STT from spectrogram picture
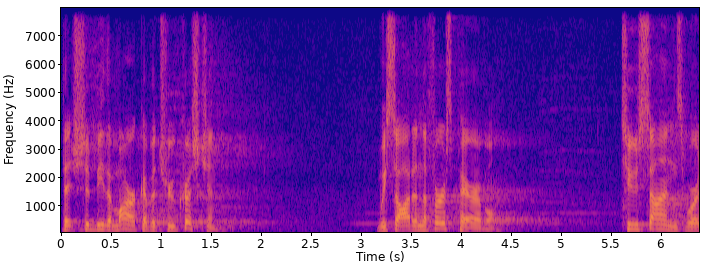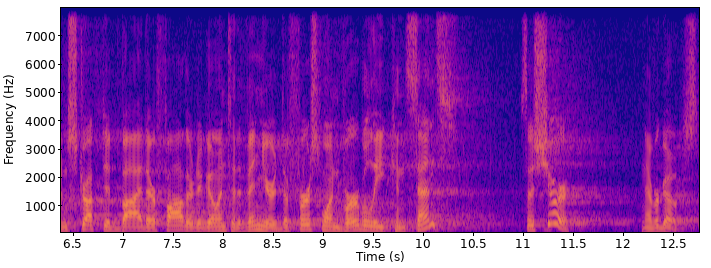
that should be the mark of a true Christian. We saw it in the first parable. Two sons were instructed by their father to go into the vineyard. The first one verbally consents, says, Sure, never goes.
